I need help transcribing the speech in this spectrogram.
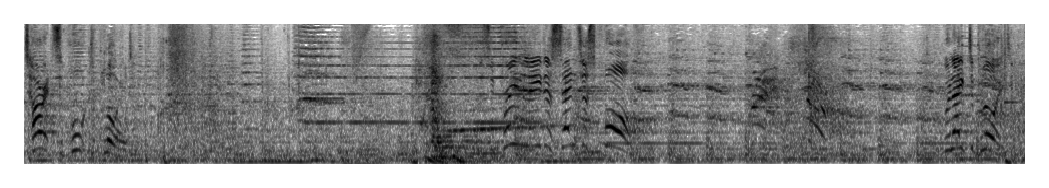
Turret support deployed. Light deployed.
